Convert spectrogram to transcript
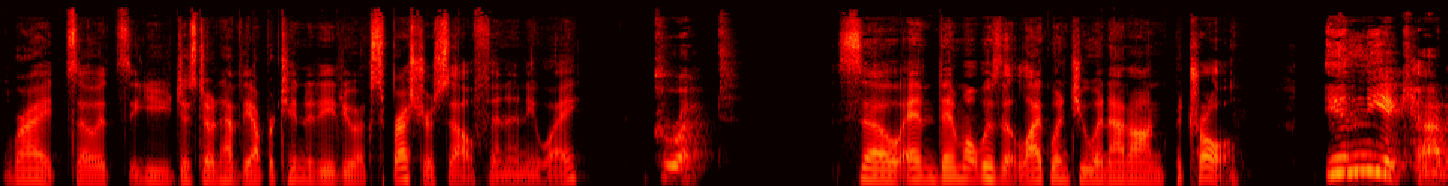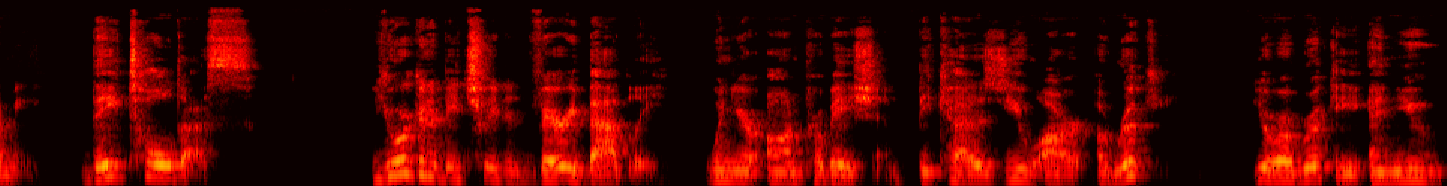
Right. So it's you just don't have the opportunity to express yourself in any way. Correct. So, and then what was it like once you went out on patrol? in the academy, they told us you're going to be treated very badly when you're on probation because you are a rookie. You're a rookie and you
